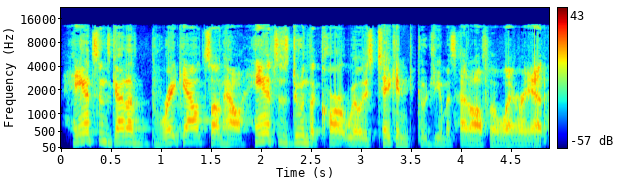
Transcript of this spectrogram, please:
Hanson's got to break out somehow. Hanson's doing the cartwheel. He's taking Kojima's head off with a lariat.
